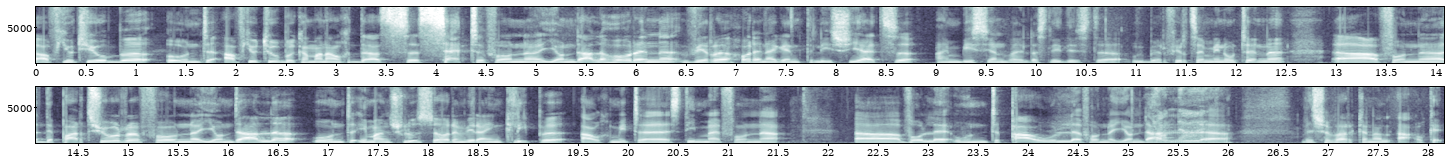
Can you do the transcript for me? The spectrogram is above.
auf YouTube und auf YouTube kann man auch das Set von Yondal hören. Wir hören eigentlich jetzt ein bisschen, weil das Lied ist über 14 Minuten äh, von äh, Departure von Yondal und im Anschluss hören wir einen Clip auch mit äh, Stimme von äh, Wolle und Paul von Yondal. Yondal. Welcher war Kanal? Ah, okay.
